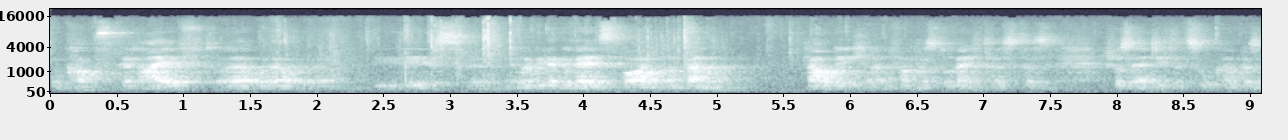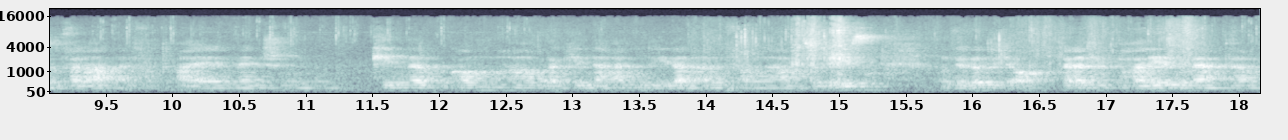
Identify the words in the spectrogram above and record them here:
im Kopf gereift oder, oder, oder die Idee ist äh, immer wieder gewälzt worden und dann glaube ich einfach, dass du recht hast, dass schlussendlich dazu kam, dass im Verlag einfach drei Menschen Kinder bekommen haben oder Kinder hatten, die dann angefangen haben zu lesen und wir wirklich auch relativ parallel gemerkt haben,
